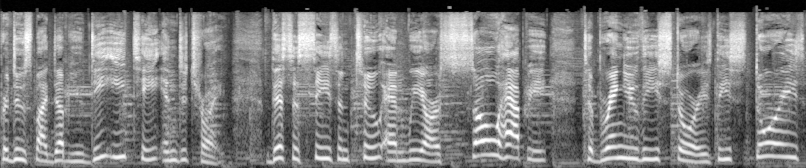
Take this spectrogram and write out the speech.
produced by WDET in Detroit. This is season two, and we are so happy to bring you these stories these stories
